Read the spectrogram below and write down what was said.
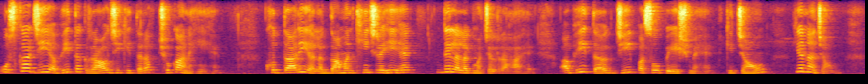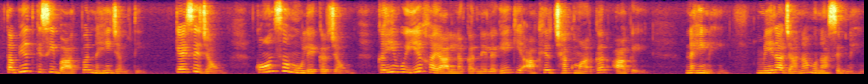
اس کا جی ابھی تک راؤ جی کی طرف چھکا نہیں ہے۔ خودداری الگ دامن کھینچ رہی ہے، دل الگ مچل رہا ہے۔ ابھی تک جی پسو پیش میں ہے کہ جاؤں یا نہ جاؤں، طبیعت کسی بات پر نہیں جمتی۔ کیسے جاؤں؟ کون سا منہ لے کر جاؤں؟ کہیں وہ یہ خیال نہ کرنے لگیں کہ آخر جھک مار کر آ گئی۔ نہیں نہیں، میرا جانا مناسب نہیں،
